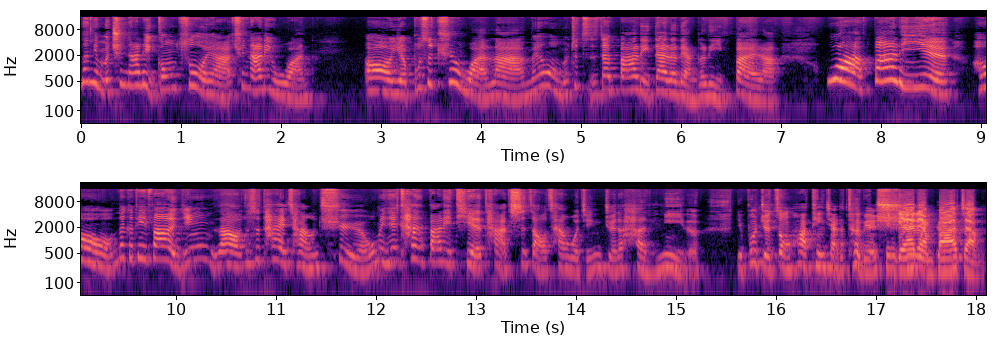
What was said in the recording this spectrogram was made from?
那你们去哪里工作呀？去哪里玩？哦，也不是去玩啦，没有，我们就只是在巴黎待了两个礼拜啦。哇，巴黎耶！哦，那个地方已经你知道，就是太常去了。我每天看巴黎铁塔吃早餐，我已经觉得很腻了。你不觉得这种话听起来就特别虚？请给他两巴掌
